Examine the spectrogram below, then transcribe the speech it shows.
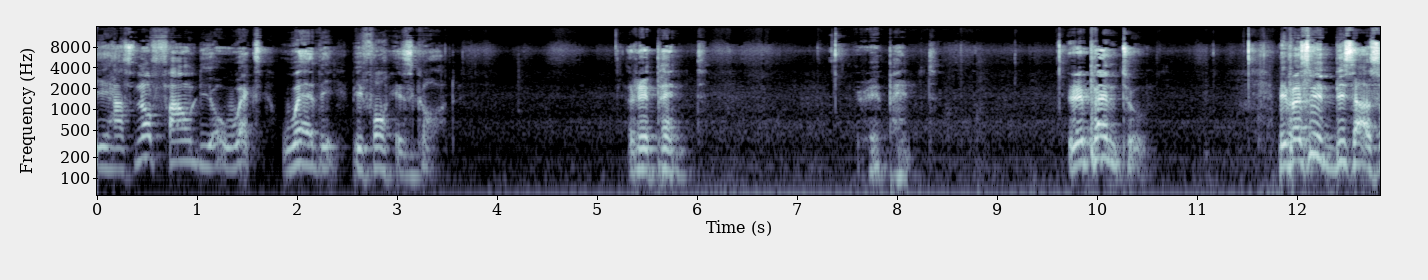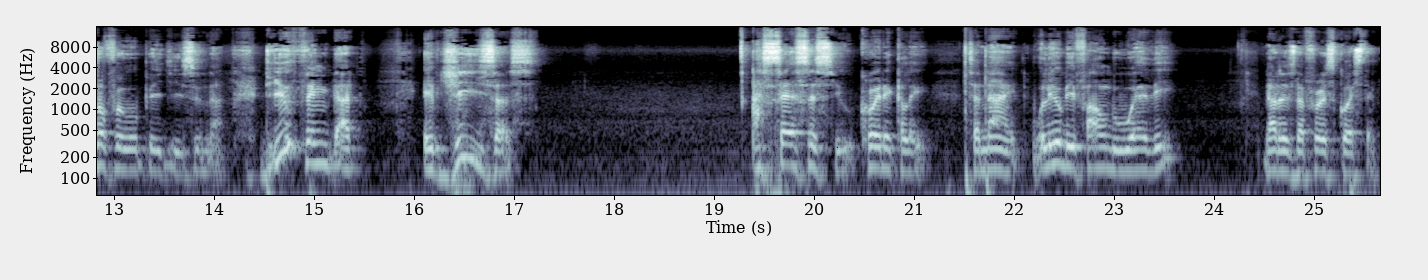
he has not found your works worthy before his God. Repent. Repent. Repent too because bisa asɔfo wɔ pages now. do you think that if jesus assesses you critically tonight will you be found worthy that is the first question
